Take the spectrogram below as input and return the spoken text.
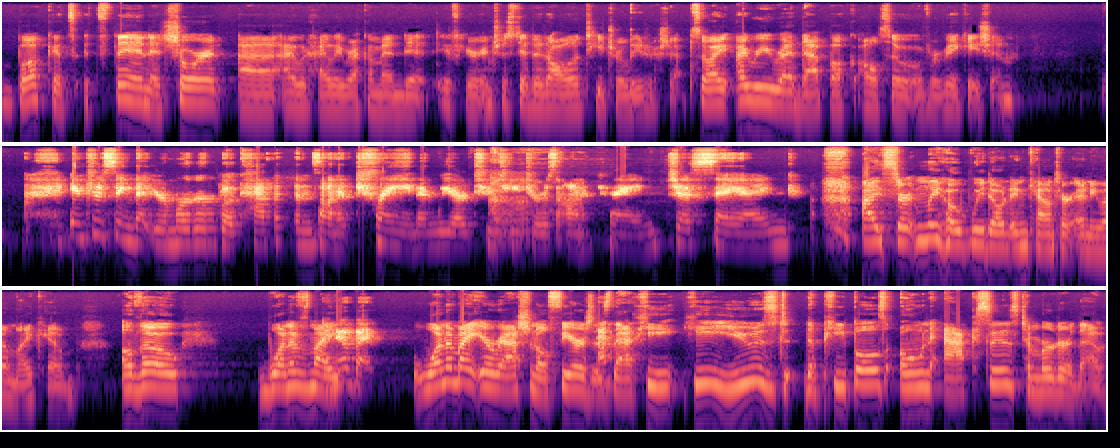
book. It's it's thin, it's short. Uh, I would highly recommend it if you're interested at all in teacher leadership. So I, I reread that book also over vacation. Interesting that your murder book happens on a train and we are two teachers on a train. Just saying. I certainly hope we don't encounter anyone like him. Although one of my know, one of my irrational fears is uh-huh. that he he used the people's own axes to murder them.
